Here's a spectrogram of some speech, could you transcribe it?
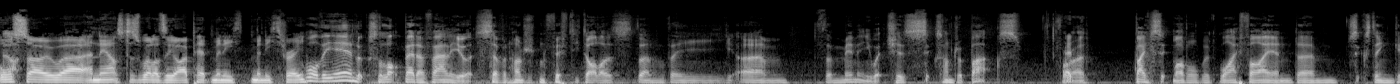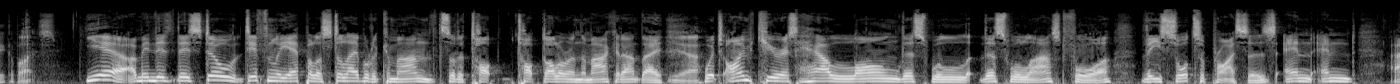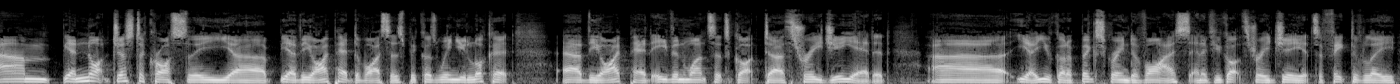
also uh, announced as well as the iPad Mini Mini three. Well, the Air looks a lot better value at seven hundred and fifty dollars than the um, the Mini, which is six hundred bucks for It- a basic model with Wi-Fi and um, sixteen gigabytes. Yeah, I mean, there's, there's still definitely Apple are still able to command sort of top top dollar in the market, aren't they? Yeah. Which I'm curious how long this will this will last for these sorts of prices, and and um, yeah, not just across the uh, yeah the iPad devices, because when you look at uh, the iPad, even once it's got uh, 3G added, uh, yeah, you've got a big screen device, and if you've got 3G, it's effectively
